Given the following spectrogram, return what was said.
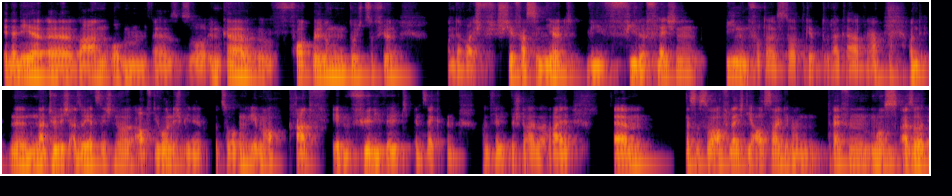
in der Nähe äh, waren, um äh, so Imker-Fortbildungen durchzuführen. Und da war ich schier fasziniert, wie viele Flächen Bienenfutter es dort gibt oder gab, ja. Und äh, natürlich, also jetzt nicht nur auf die Honigbiene bezogen, eben auch gerade eben für die Wildinsekten und Wildbestäuber, weil ähm, das ist so auch vielleicht die Aussage, die man treffen muss. Also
